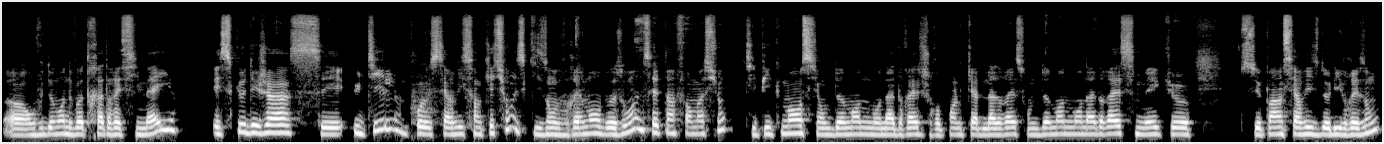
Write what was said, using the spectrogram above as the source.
on vous demande votre adresse email. Est-ce que déjà c'est utile pour le service en question? Est-ce qu'ils ont vraiment besoin de cette information? Typiquement, si on me demande mon adresse, je reprends le cas de l'adresse, on me demande mon adresse, mais que c'est pas un service de livraison,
